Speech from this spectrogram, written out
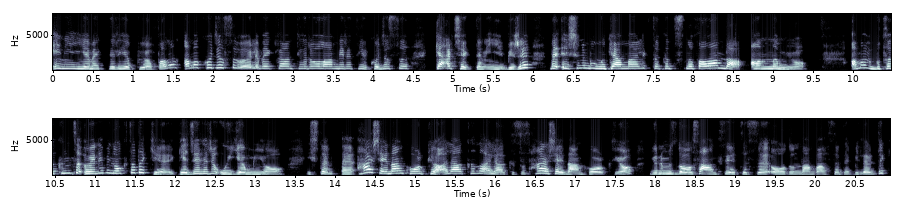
en iyi yemekleri yapıyor falan. Ama kocası böyle beklentileri olan biri değil. Kocası gerçekten iyi biri ve eşinin bu mükemmellik takıntısını falan da anlamıyor. Ama bu takıntı öyle bir noktada ki geceleri uyuyamıyor. İşte e, her şeyden korkuyor. Alakalı alakasız her şeyden korkuyor. Günümüzde olsa anksiyetesi olduğundan bahsedebilirdik.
